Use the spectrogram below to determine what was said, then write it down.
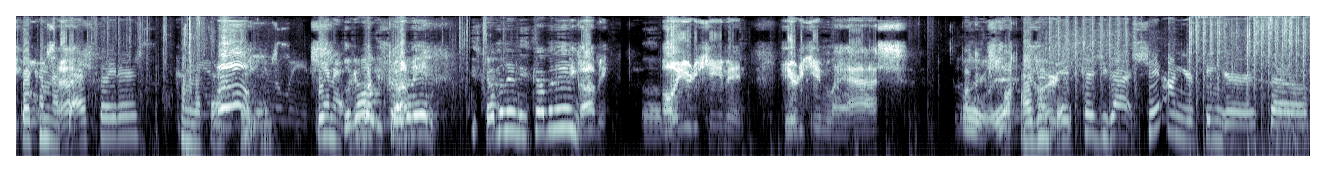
Friendly UAV online. They're coming up the that? escalators. Coming up the Oh! escalators. Damn it. Look out, he's coming in. He's coming in, he's coming in. He got me. Uh, Oh, he already came in. He already came in my ass. Oh, Fucker's yeah? fucking I was gonna, it's because you got shit on your finger, so.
